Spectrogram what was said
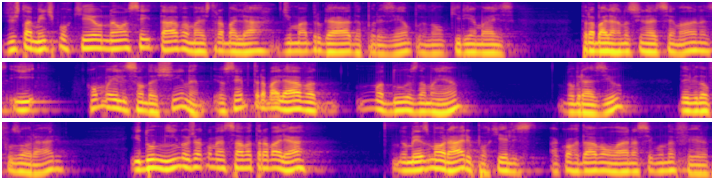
justamente porque eu não aceitava mais trabalhar de madrugada, por exemplo. Eu não queria mais trabalhar nos finais de semana. E como eles são da China, eu sempre trabalhava uma, duas da manhã no Brasil, devido ao fuso horário. E domingo eu já começava a trabalhar no mesmo horário, porque eles acordavam lá na segunda-feira.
